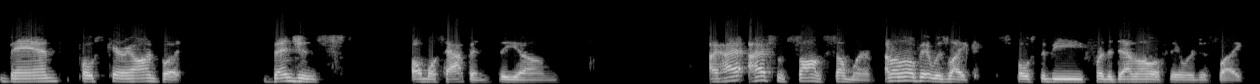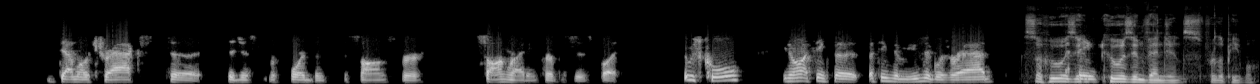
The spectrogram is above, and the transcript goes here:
band post carry on, but Vengeance almost happened. The um, I I have some songs somewhere. I don't know if it was like supposed to be for the demo, if they were just like demo tracks to to just record the, the songs for songwriting purposes, but it was cool. You know, I think the I think the music was rad. So who is I in think- who is in Vengeance for the people?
